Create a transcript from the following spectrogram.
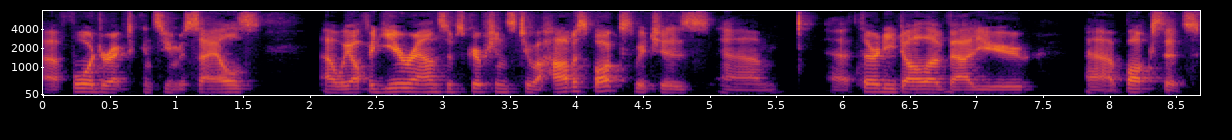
uh, for direct to consumer sales. Uh, we offer year-round subscriptions to a harvest box, which is um, a $30 value uh, box that's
